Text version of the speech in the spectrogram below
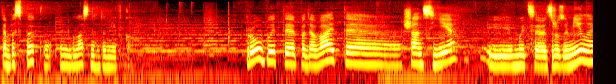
та безпеку у власних домівках. Пробуйте, подавайте, шанс є, і ми це зрозуміли.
